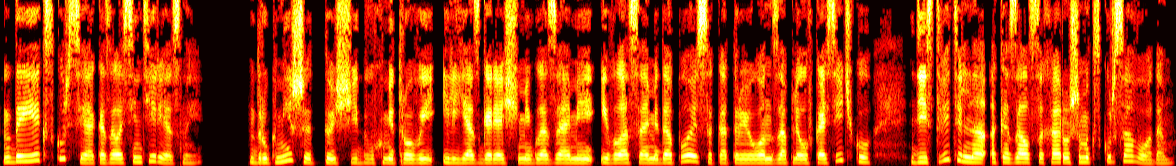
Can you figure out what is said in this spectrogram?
да и экскурсия оказалась интересной. Друг Миши, тощий двухметровый Илья с горящими глазами и волосами до пояса, которые он заплел в косичку, действительно оказался хорошим экскурсоводом.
